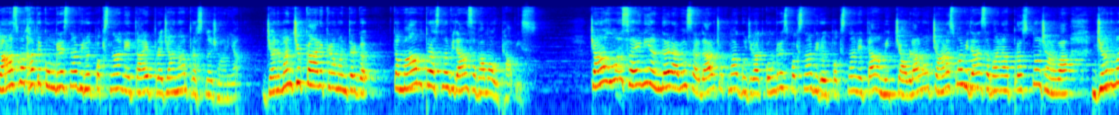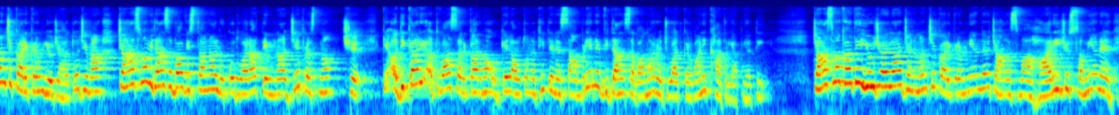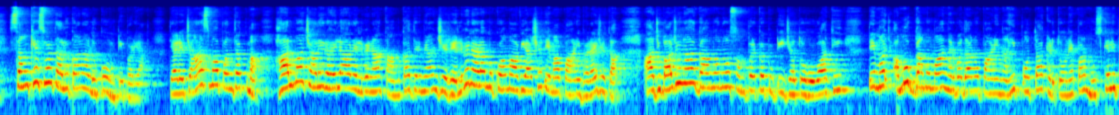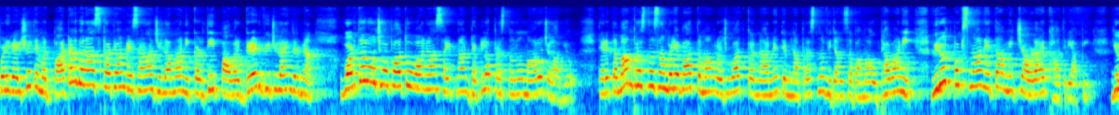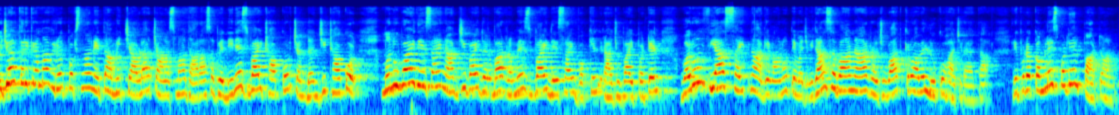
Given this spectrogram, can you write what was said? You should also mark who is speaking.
Speaker 1: ચાણસ્મા ખાતે કોંગ્રેસના વિરોધ પક્ષના નેતાએ પ્રજાના પ્રશ્ન જાણ્યા. જનમંચ કાર્યક્રમ અંતર્ગત તમામ પ્રશ્ન વિધાનસભામાં ઉઠાવીશ. ચાણસ્મા શહેરની અંદર આવેલ સરદાર ચોકમાં ગુજરાત કોંગ્રેસ પક્ષના વિરોધ પક્ષના નેતા અમિત ચાવડાનો ચાણસ્મા વિધાનસભાના પ્રશ્નો જાણવા જનમંચ કાર્યક્રમ યોજાયો હતો, જેમાં ચાણસ્મા વિધાનસભા વિસ્તારના લોકો દ્વારા તેમના જે પ્રશ્ન છે કે અધિકારી અથવા સરકારમાં ઉકેલ આવતો નથી તેને સાંભળી અને વિધાનસભામાં રજૂઆત કરવાની ખાતરી આપી હતી. ચાણસ્મા ખાતે યોજાયેલા જનમંચ કાર્યક્રમની અંદર ચાણસ્મા હારીજ સમી અને શંખેશ્વર તાલુકાના લોકો ઉમટી પડ્યા. ત્યારે ચાણસ્મા પંથકમાં હાલમાં ચાલી રહેલા રેલવેના કામકાજ દરમિયાન જે રેલવે નાળા મૂકવામાં આવ્યા છે તેમાં પાણી ભરાઈ જતા આજુબાજુના ગામોનો સંપર્ક તૂટી જતો હોવાથી તેમજ અમુક ગામોમાં નર્મદાનું પાણી નહીં પહોંચતા ખેડૂતોને પણ મુશ્કેલી પડી રહી છે. તેમજ પાટણ, બનાસકાંઠા, મહેસાણા જિલ્લામાં નીકળતી પાવર ગ્રેડ વીજ લાઇન દરમિયાન વળતર ઓછો અપાતો હોવાના સહિતના ઢગલા પ્રશ્નનો મારો ચલાવ્યો. ત્યારે તમામ પ્રશ્ન સાંભળ્યા બાદ તમામ રજૂઆત કરનારને તેમના પ્રશ્ન વિધાનસભામાં ઉઠાવવાની વિરોધ પક્ષના નેતા અમિત ચાવડાએ ખાતરી આપી. યોજાયેલ કાર્યક્રમમાં વિરોધ પક્ષના નેતા અમિત ચાવડા, ચાણસમાં ધારાસભ્ય દિનેશભાઈ ઠાકોર, ચંદનજી ઠાકોર, મનુભાઈ દેસાઈ, નાગજીભાઈ દરબાર, રમેશભાઈ દેસાઈ, વકીલ રાજુભાઈ પટેલ, વરુણ વ્યાસ સહિતના આગેવાનો તેમજ વિધાનસભાના રજૂઆત કરવા આવેલ લોકો હાજર હતા. રિપોર્ટર કમલેશ પટેલ, પાટણ.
